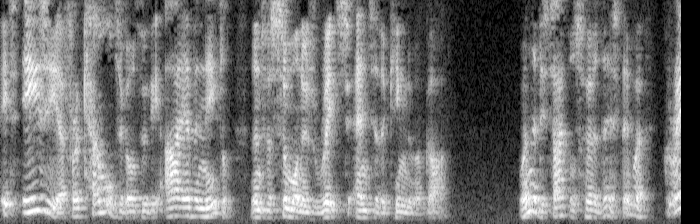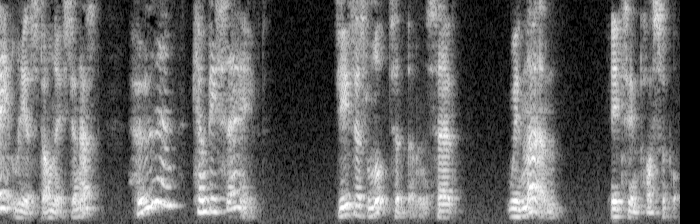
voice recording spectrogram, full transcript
it's easier for a camel to go through the eye of a needle than for someone who's rich to enter the kingdom of God. When the disciples heard this, they were greatly astonished and asked, Who then can be saved? Jesus looked at them and said, With man, it's impossible,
